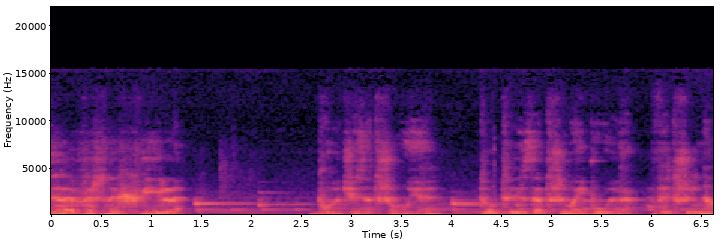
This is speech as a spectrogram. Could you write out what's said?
tyle pysznych chwil. Ból cię zatrzymuje? To ty zatrzymaj ból. Wytrzyj na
